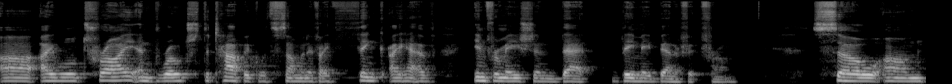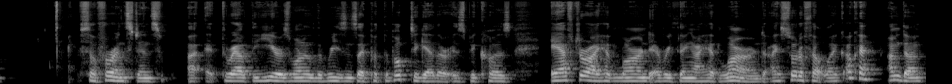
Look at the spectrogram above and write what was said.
uh, I will try and broach the topic with someone if I think I have information that they may benefit from. So, um, so for instance, uh, throughout the years, one of the reasons I put the book together is because after I had learned everything I had learned, I sort of felt like, okay, I'm done.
